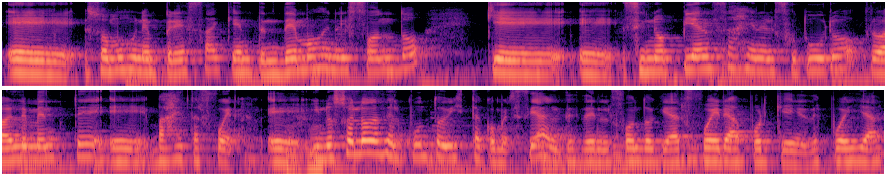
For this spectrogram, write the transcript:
eh, somos una empresa que entendemos en el fondo que eh, si no piensas en el futuro probablemente eh, vas a estar fuera. Eh, y no solo desde el punto de vista comercial, desde en el fondo quedar fuera porque después ya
